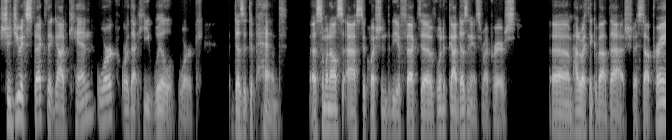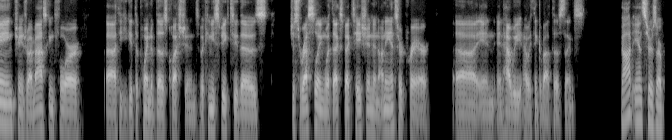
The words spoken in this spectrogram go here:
Should you expect that God can work or that he will work? Does it depend? Uh, someone else asked a question to the effect of, What if God doesn't answer my prayers? Um, how do I think about that? Should I stop praying, change what I'm asking for? Uh, I think you get the point of those questions. But can you speak to those just wrestling with expectation and unanswered prayer uh, in in how we how we think about those things? God answers our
